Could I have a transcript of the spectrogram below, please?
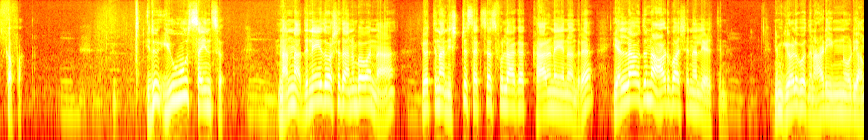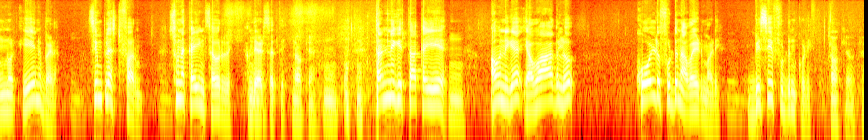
ಕಫ. ಇದು ಇವು ಸೈನ್ಸ್. ನನ್ನ ಹದಿನೈದು ವರ್ಷದ ಅನುಭವನ ಇವತ್ತು ನಾನು ಇಷ್ಟು ಸಕ್ಸಸ್ಫುಲ್ ಆಗಕ್ಕೆ ಕಾರಣ ಏನು ಅಂದರೆ ಎಲ್ಲದನ್ನು ಆಡು ಭಾಷೆನಲ್ಲಿ ಹೇಳ್ತೀನಿ ನಿಮ್ಗೆ ಹೇಳ್ಬೋದು ನಾಡಿ ಹಿಂಗೆ ನೋಡಿ ಹಂಗೆ ನೋಡಿ ಏನು ಬೇಡ. ಸಿಂಪ್ಲೆಸ್ಟ್ ಫಾರ್ಮ್ ಸುಮ್ಮನೆ ಕೈ ಹಿಂಗೆ ಸೌರ್ರಿ ಒಂದು ಎರಡು ಸತಿ. ಓಕೆ ತಣ್ಣಗಿತ್ತ ಕೈ ಅವನಿಗೆ ಯಾವಾಗಲೂ ಕೋಲ್ಡ್ ಫುಡ್ಡನ್ನ ಅವಾಯ್ಡ್ ಮಾಡಿ. ಬಿಸಿ ಫುಡ್ಡನ್ನು ಕೊಡಿ. ಓಕೆ ಓಕೆ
